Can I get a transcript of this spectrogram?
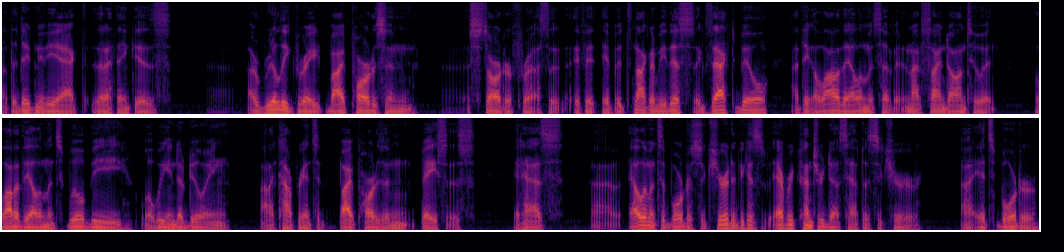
uh, the Dignity Act, that I think is uh, a really great bipartisan uh, starter for us. If, it, if it's not going to be this exact bill, I think a lot of the elements of it, and I've signed on to it, a lot of the elements will be what we end up doing on a comprehensive bipartisan basis. It has uh, elements of border security because every country does have to secure uh, its border.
